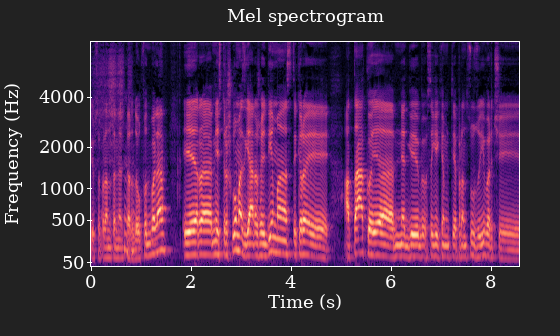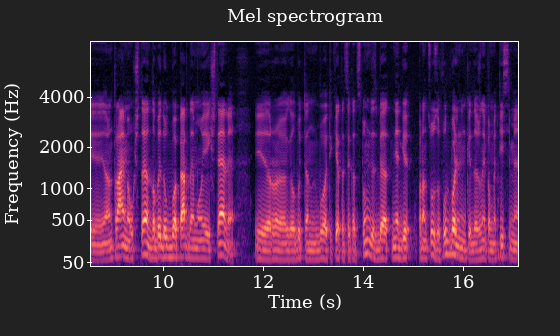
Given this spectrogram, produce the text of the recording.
kaip suprantame, per daug futbole. Ir meistriškumas, geras žaidimas, tikrai atakoje, netgi, sakykime, tie prancūzų įvarčiai antrajame aukšte, labai daug buvo perdavimo į aikštelę. Ir galbūt ten buvo tikėtasi, kad stumdys, bet netgi prancūzų futbolininkai dažnai pamatysime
